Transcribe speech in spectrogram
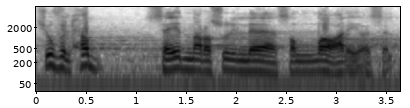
شوف الحب. سيدنا رسول الله صلى الله عليه وسلم.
